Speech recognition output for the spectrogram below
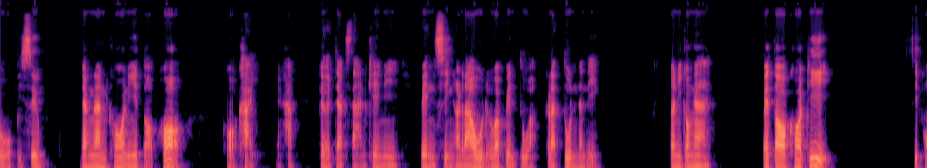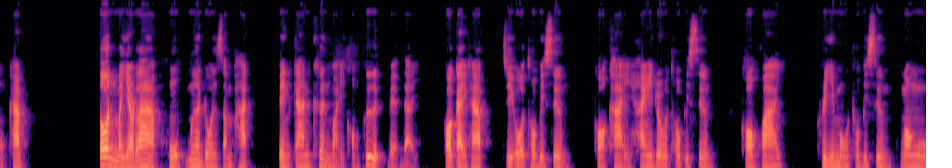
โทปิซึมดังนั้นข้อนี้ตอบข้อขอไข่นะครับเกิดจากสารเคมีเป็นสิ่งเร้าหรือว่าเป็นตัวกระตุ้นนั่นเอง ตอนนี้ก็ง่าย ไปต่อข้อที่ 16 ครับ ต้นมายราบหุบเมื่อโดนสัมผัสเป็นการเคลื่อนไหวของพืชแบบใดกอไก่ครับ geotropism ขอไข่ hydrotropism คอควาย chemotropism งองู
